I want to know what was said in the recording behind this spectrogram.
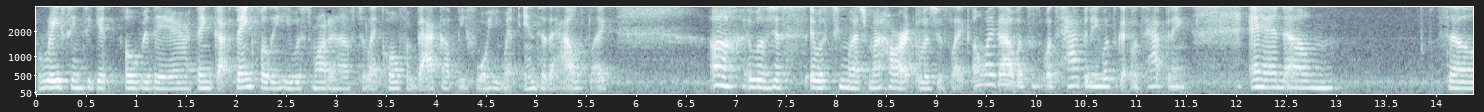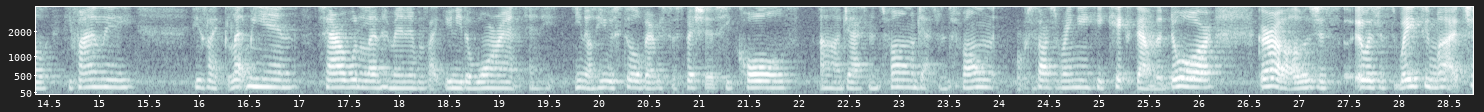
racing to get over there. Thank God, thankfully he was smart enough to like call for backup before he went into the house. Like, oh, it was just, it was too much. My heart was just like, oh my God, what's, what's happening? What's, what's happening? And um, so he finally, he's like, let me in. Sarah wouldn't let him in. It was like, you need a warrant. And he, you know, he was still very suspicious. He calls uh, Jasmine's phone. Jasmine's phone starts ringing. He kicks down the door. Girl, it was just, it was just way too much.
